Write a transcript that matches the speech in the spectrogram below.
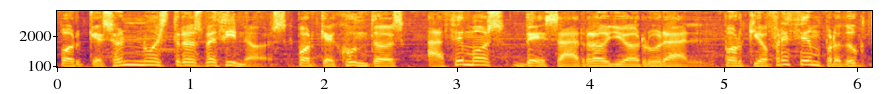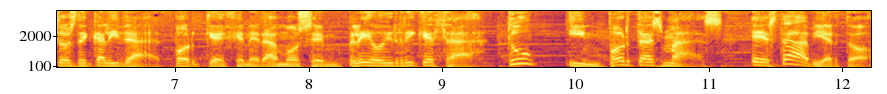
porque son nuestros vecinos, porque juntos hacemos desarrollo rural, porque ofrecen productos de calidad, porque generamos empleo y riqueza. Tú importas más. Está abierto.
